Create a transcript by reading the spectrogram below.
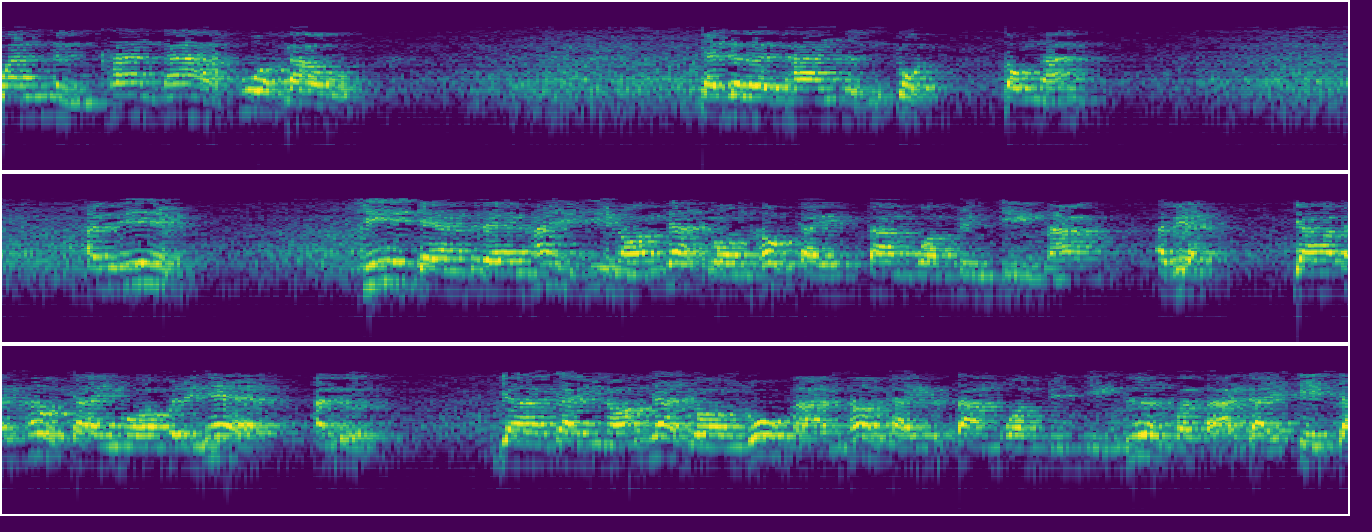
วันหนึ่งข้างหน้าพวกเรา จะเดินทางถึงจุดตรงนั้น อันนี้ชี้แจงแสดงให้พี่น้องญาติโยมเข้าใจตามความเป็นจริงนะอันนี้ยอย่าไปเข้าใจมองไปในแง่อันอื่นอย่าใจพี่น้องญาติโยมลูกหลานเข้าใจตามความเป็นจริงเรื่องภาษาใจเจตใจ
